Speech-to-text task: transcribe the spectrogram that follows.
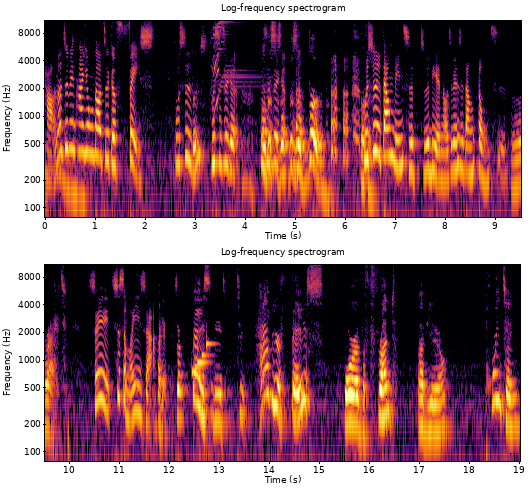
好，那这边他用到这个 face，不是 Face？不是这个， Oh, 不 this 是 is 这 a, 个 this，is a verb. 不是当名词指脸哦，这边是当动词， right. 所以是什么意思啊？ Okay, so face means to have your face or the front of you pointing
